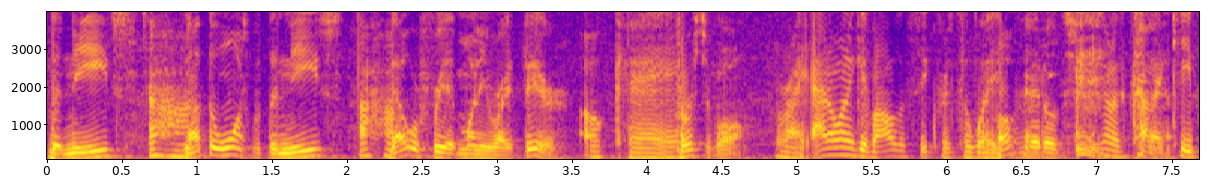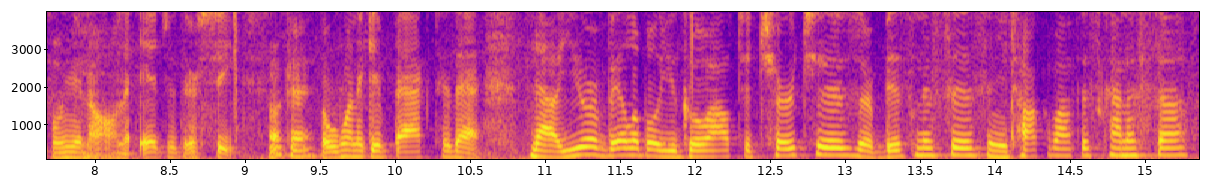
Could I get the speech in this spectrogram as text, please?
the needs, Uh-huh. not the wants, but the needs, Uh-huh. that will free up money right there, Okay. first of all. Right. I don't want to give all the secrets away in the Okay. middle. of the We're going to kind of keep them, you know, on the edge of their seats. Okay. But we want to get back to that. Now, you're available. You go out to churches or businesses and you talk about this kind of stuff?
